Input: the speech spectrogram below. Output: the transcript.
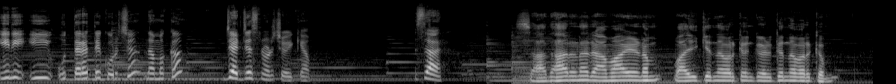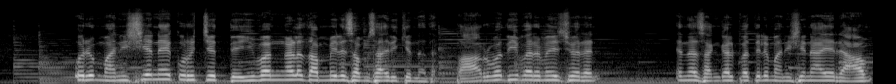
ഇനി ഈ ഉത്തരത്തെ കുറിച്ച് നമുക്ക് ജഡ്ജസിനോട് ചോദിക്കാം. സാർ. സാധാരണ രാമായണം വായിക്കുന്നവർക്കും കേൾക്കുന്നവർക്കും ഒരു മനുഷ്യനെ കുറിച്ച് ദൈവങ്ങൾ തമ്മിൽ സംസാരിക്കുന്നത് പാർവതി പരമേശ്വരൻ എന്ന സങ്കല്പത്തിൽ മനുഷ്യനായ രാം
